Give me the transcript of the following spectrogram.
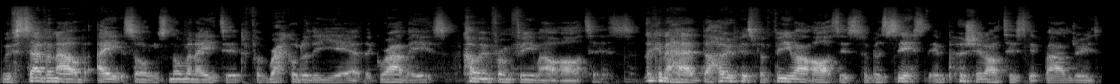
with 7 out of 8 songs nominated for Record of the Year at the Grammys coming from female artists. Looking ahead, the hope is for female artists to persist in pushing artistic boundaries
